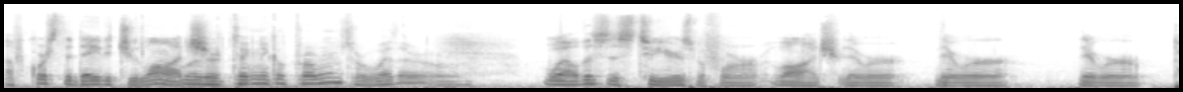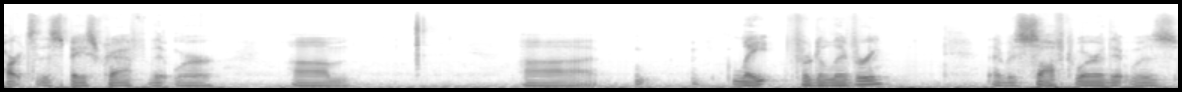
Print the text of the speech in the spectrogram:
of course, the day that you launch, Were there technical problems or weather? Or Well, this is two years before launch. There were there were there were parts of the spacecraft that were um, uh, late for delivery. There was software that was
